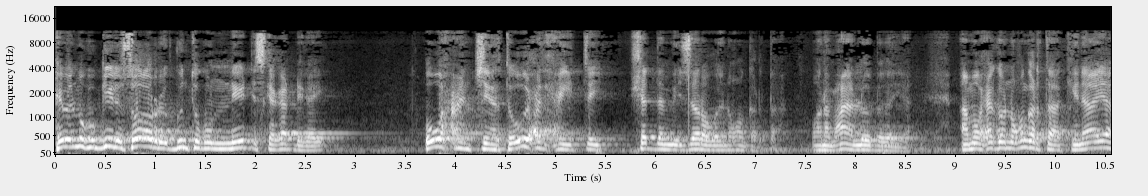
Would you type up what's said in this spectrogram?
Hebel markuu geeli soo ororay guntigu niidh iskaga dhigay. Oo u xanjeertay oo u xadxaytay shadda misaro way noqon kartaa waana macnaha loo badan ama waxay ka noqon kartaa kinaaya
